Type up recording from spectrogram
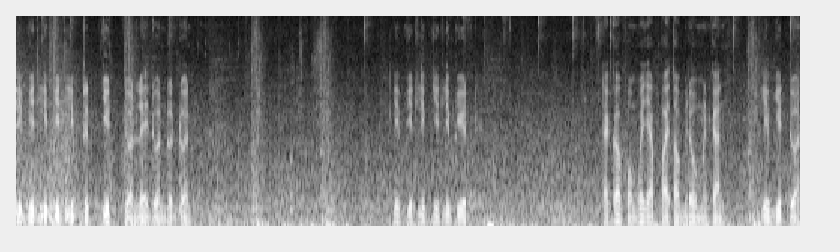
รีบยึดรีบยึดรีบยึดยึดด่วนเลยด่วนด่วนด่วนรีบยึดรีบยึดรีบยึดแต่ก็ผมก็อยากปล่อยตอร์ปิโดเหมือนกัน รีบยึดด่วน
